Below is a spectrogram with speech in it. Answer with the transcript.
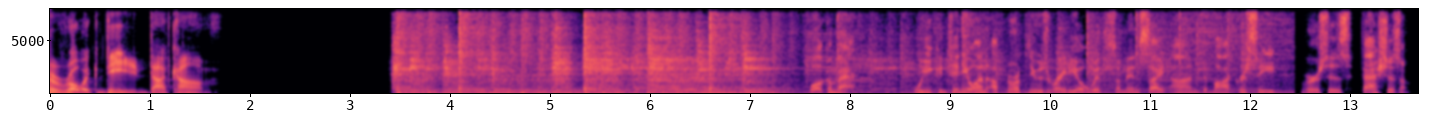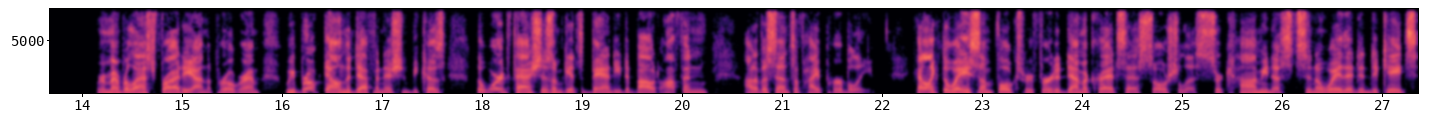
heroicdeed.com. Welcome back. We continue on Up North News Radio with some insight on democracy versus fascism. Remember last Friday on the program, we broke down the definition because the word fascism gets bandied about, often out of a sense of hyperbole. Kind of like the way some folks refer to Democrats as socialists or communists in a way that indicates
